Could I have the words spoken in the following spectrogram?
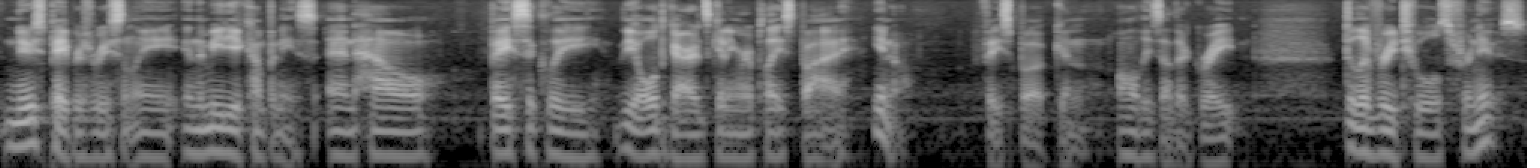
newspapers recently in the media companies and how basically the old guard's getting replaced by, you know, Facebook and all these other great delivery tools for news,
